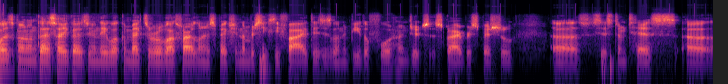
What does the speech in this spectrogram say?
What's going on guys, how you guys doing today? Welcome back to Roblox Fire Alarm Inspection number 65. This is going to be the 400 subscriber special uh, system test. Uh,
